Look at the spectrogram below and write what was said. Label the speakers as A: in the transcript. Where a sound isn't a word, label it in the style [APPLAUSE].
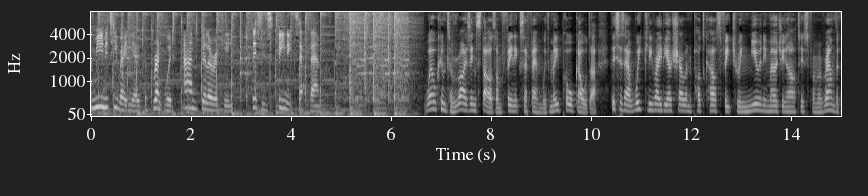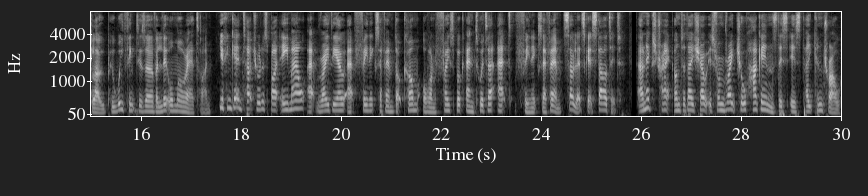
A: community radio for Brentwood and Billericay. This is Phoenix FM.
B: Welcome to Rising Stars on Phoenix FM with me, Paul Golder. This is our weekly radio show and podcast featuring new and emerging artists from around the globe who we think deserve a little more airtime. You can get in touch with us by email at radio at phoenixfm.com or on Facebook and Twitter at phoenixfm. So let's get started. Our next track on today's show is from Rachel Huggins. This is Take Control.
